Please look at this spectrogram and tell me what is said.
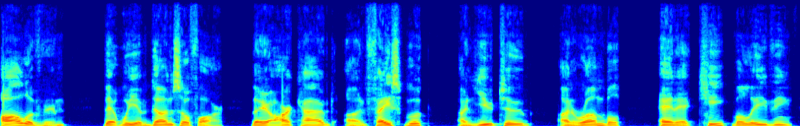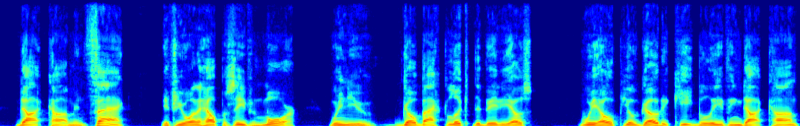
all of them that we have done so far, they are archived on Facebook, on YouTube, on Rumble, and at keepbelieving.com. In fact, if you want to help us even more, when you go back to look at the videos, we hope you'll go to keepbelieving.com.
